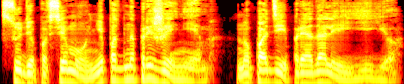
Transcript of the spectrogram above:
судя по всему, не под напряжением, но поди, преодолей ее.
